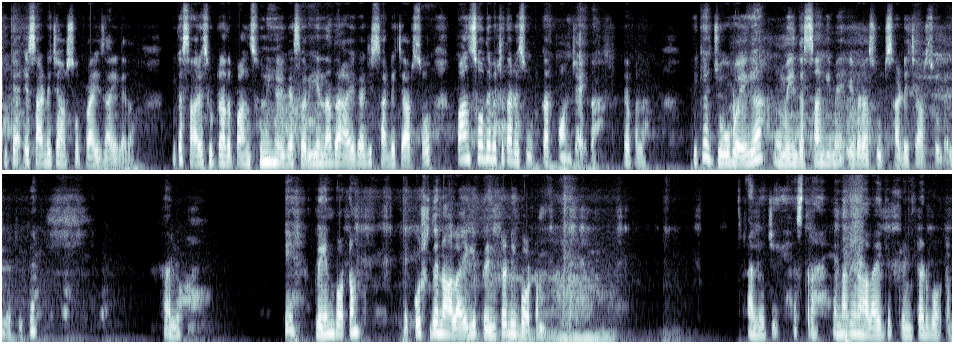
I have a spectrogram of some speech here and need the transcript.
ਠੀਕ ਹੈ? ਇਹ 450 ਪ੍ਰਾਈਸ ਆਏਗਾ ਇਹਦਾ। ਠੀਕ ਹੈ? ਸਾਰੇ ਸੂਟਾਂ ਦਾ 500 ਨਹੀਂ ਹੋਏਗਾ ਸੌਰੀ ਇਹਨਾਂ ਦਾ ਆਏਗਾ ਜੀ 450 500 ਦੇ ਵਿੱਚ ਤੁਹਾਡੇ ਸੂਟ ਘਰ ਪਹੁੰਚ ਜਾਏਗਾ, ਇਹ ਵਾਲਾ। ਠੀਕ ਹੈ? ਜੋ ਹੋਏਗਾ, ਉਵੇਂ ਹੀ ਦੱਸਾਂਗੀ ਮੈਂ, ਇਹ ਵਾਲਾ ਸੂਟ 450 ਦਾ ਹੀ ਹੈ ਠੀਕ ਹੈ? ਹੈਲੋ ਠੀਕ ਹੈ ਪਲੇਨ ਬਾਟਮ ਤੇ ਕੁਛ ਦੇ ਨਾਲ ਆਏਗੀ ਪ੍ਰਿੰਟਡ ਹੀ ਬਾਟਮ ਹੈਲੋ ਜੀ, ਇਸ ਤਰ੍ਹਾਂ ਇਹਨਾਂ ਦੇ ਨਾਲ ਆਏਗੀ ਪ੍ਰਿੰਟਡ ਬਾਟਮ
